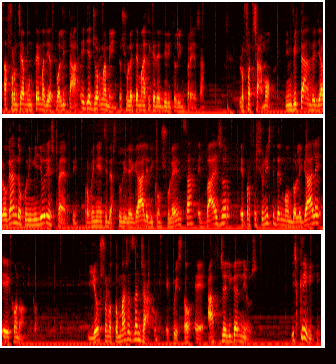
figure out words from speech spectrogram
affrontiamo un tema di attualità e di aggiornamento sulle tematiche del diritto d'impresa. Lo facciamo invitando e dialogando con i migliori esperti provenienti da studi legali di consulenza, advisor e professionisti del mondo legale e economico. Io sono Tommaso Zangiacomi e questo è AFGE Legal News. Iscriviti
